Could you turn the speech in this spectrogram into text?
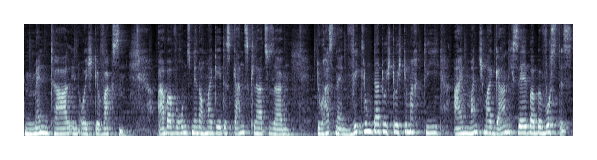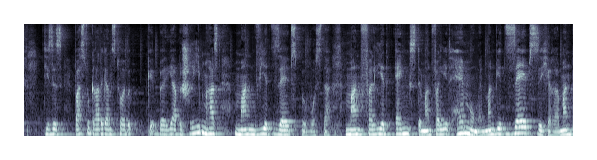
mental in euch gewachsen. Aber worum es mir nochmal geht, ist ganz klar zu sagen, Du hast eine Entwicklung dadurch durchgemacht, die einem manchmal gar nicht selber bewusst ist. Dieses, was du gerade ganz toll ja, beschrieben hast, man wird selbstbewusster, man verliert Ängste, man verliert Hemmungen, man wird selbstsicherer, man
